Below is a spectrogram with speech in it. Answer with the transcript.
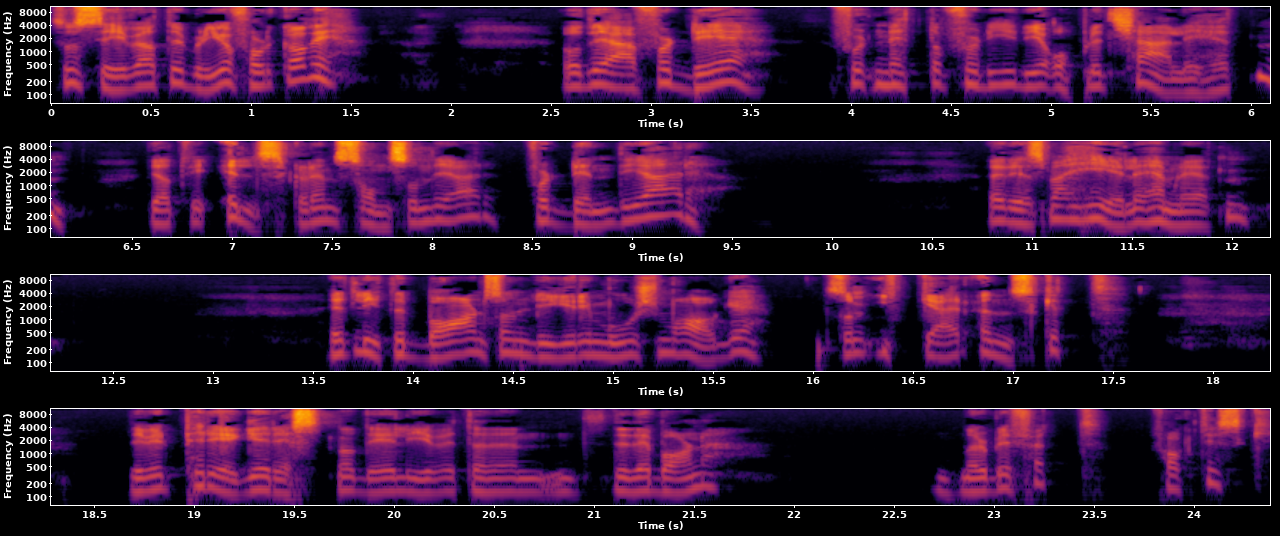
så ser vi at det blir jo folk av de. Og det er for det, for nettopp fordi de har opplevd kjærligheten, det at vi elsker dem sånn som de er, for den de er. Det er det som er hele hemmeligheten. Et lite barn som ligger i mors mage, som ikke er ønsket, det vil prege resten av det livet til det barnet når det blir født, faktisk.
